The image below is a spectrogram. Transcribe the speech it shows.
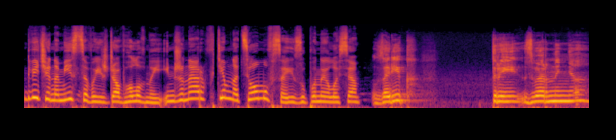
Двічі на місце виїжджав головний інженер. Втім, на цьому все і зупинилося. За рік три звернення,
